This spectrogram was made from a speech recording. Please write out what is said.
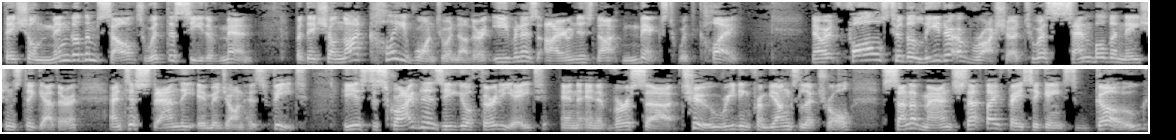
they shall mingle themselves with the seed of men, but they shall not cleave one to another, even as iron is not mixed with clay. Now it falls to the leader of Russia to assemble the nations together and to stand the image on his feet. He is described in Ezekiel 38 and in, in verse uh, 2, reading from Young's literal Son of man, set thy face against Gog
